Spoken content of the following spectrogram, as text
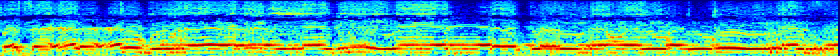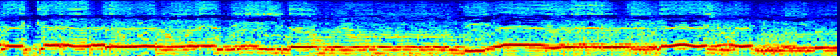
فسأكتبها للذين يتقون ويؤتون الزكاة والذين هم بآياتنا يؤمنون.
